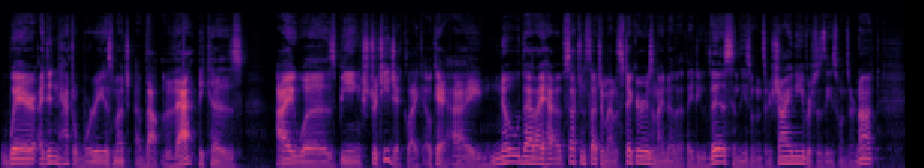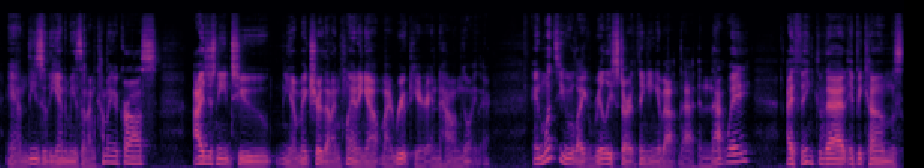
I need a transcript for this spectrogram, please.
where I didn't have to worry as much about that because I was being strategic. Like, okay, I know that I have such and such amount of stickers, and I know that they do this, and these ones are shiny versus these ones are not, and these are the enemies that I'm coming across. I just need to, you know, make sure that I'm planning out my route here and how I'm going there. And once you like really start thinking about that in that way, I think that it becomes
